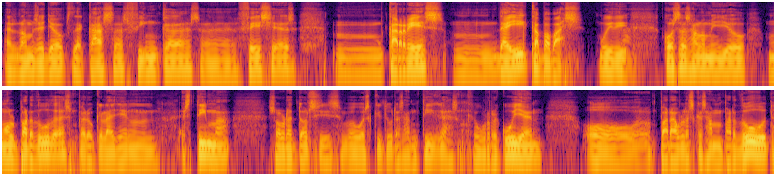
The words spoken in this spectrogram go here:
els noms de llocs de cases, finques, eh, feixes, mm, carrers, mm, d'ahir cap a baix. Vull dir, ah. coses a lo millor molt perdudes, però que la gent estima, sobretot si veu escritures antigues que ho recullen, o paraules que s'han perdut,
